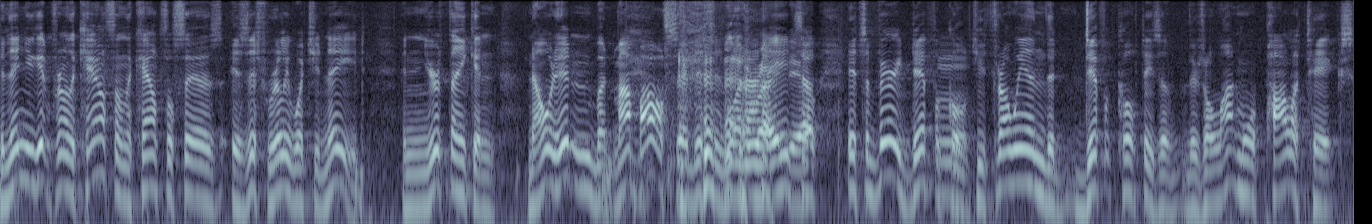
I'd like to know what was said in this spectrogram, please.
And then you get in front of the council and the council says, is this really what you need? And you're thinking, no, it isn't, but my boss said this is what I need. yeah. So it's a very difficult. Mm. You throw in the difficulties of, there's a lot more politics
